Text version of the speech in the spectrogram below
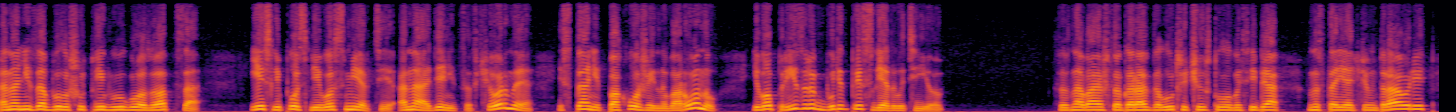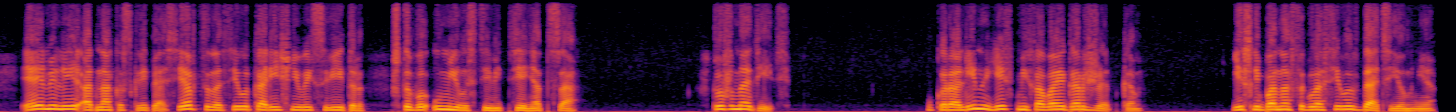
Она не забыла шутливую угрозу отца. Если после его смерти она оденется в черное и станет похожей на ворону, его призрак будет преследовать ее. Сознавая, что гораздо лучше чувствовала себя в настоящем трауре, Эмили, однако, скрипя сердце, носила коричневый свитер — чтобы умилостивить тень отца. Что же надеть? У Каролины есть меховая горжетка. Если бы она согласилась дать ее мне.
